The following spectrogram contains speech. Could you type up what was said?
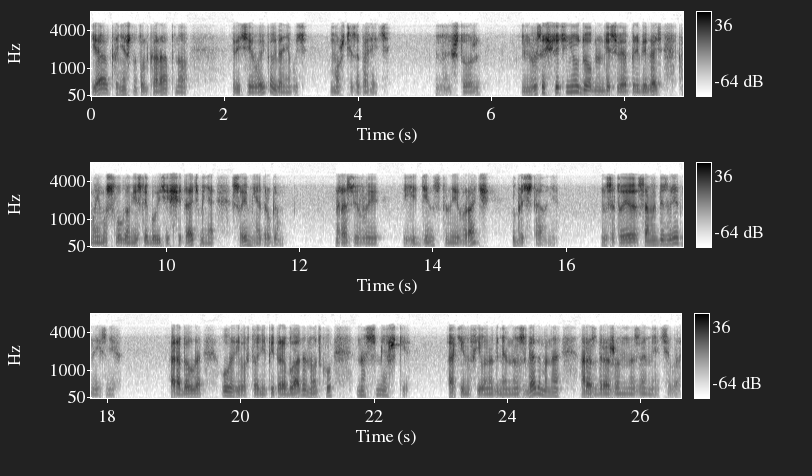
«Я, конечно, только раб, но ведь и вы когда-нибудь можете заболеть». «Ну и что же?» Вы сочтете неудобным для себя прибегать к моим услугам, если будете считать меня своим недругом. Разве вы единственный врач в Бриджтауне? Зато я самый безвредный из них. Арабелла уловила в тоне Питера Блада нотку насмешки. Окинув его надменным взглядом, она раздраженно заметила.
